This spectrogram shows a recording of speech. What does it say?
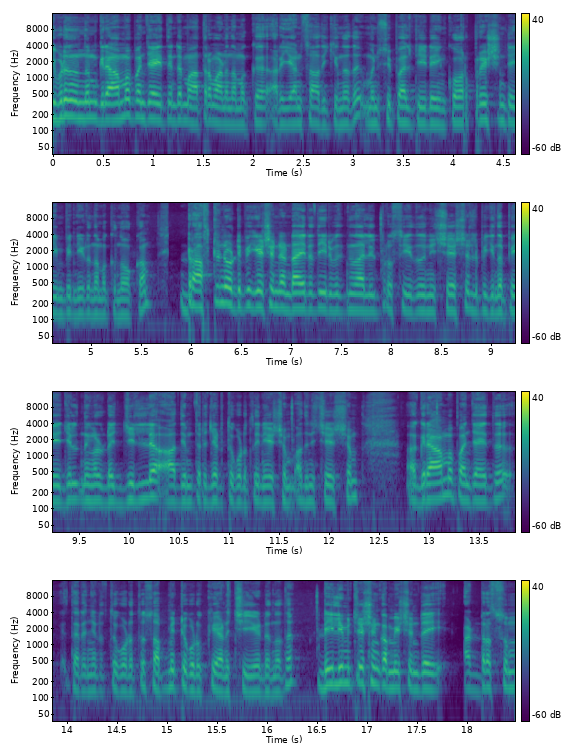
ഇവിടെ നിന്നും ഗ്രാമപഞ്ചായത്തിന്റെ മാത്രമാണ് നമുക്ക് അറിയാൻ സാധിക്കുന്നത്. മുനിസിപ്പാലിറ്റിയുടെയും കോർപ്പറേഷന്റെയും പിന്നീട് നമുക്ക് നോക്കാം. ഡ്രാഫ്റ്റ് നോട്ടിഫിക്കേഷൻ രണ്ടായിരത്തി ഇരുപത്തിനാലിൽ പ്രൊസ് ചെയ്തതിന് ശേഷം ലഭിക്കുന്ന പേജിൽ നിങ്ങളുടെ ജില്ല ആദ്യം തിരഞ്ഞെടുത്ത് കൊടുത്തതിന് ശേഷം അതിനുശേഷം ഗ്രാമപഞ്ചായത്ത് തിരഞ്ഞെടുത്ത് കൊടുത്ത് സബ്മിറ്റ് കൊടുക്കുകയാണ് ചെയ്യേണ്ടുന്നത്. ഡിലിമിറ്റേഷൻ കമ്മീഷന്റെ അഡ്രസ്സും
